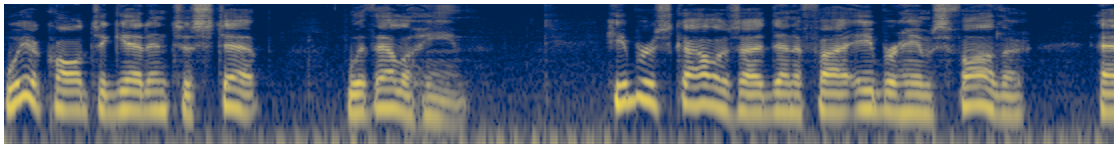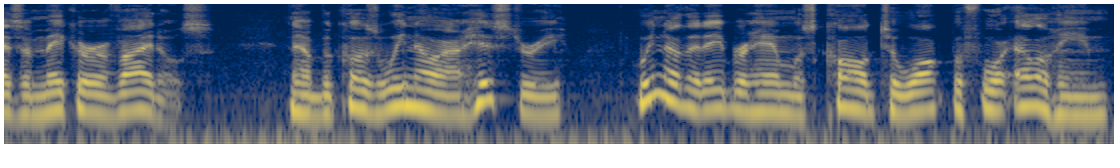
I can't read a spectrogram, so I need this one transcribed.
we are called to get into step with Elohim. Hebrew scholars identify Abraham's father as a maker of idols. Now, because we know our history, we know that Abraham was called to walk before Elohim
